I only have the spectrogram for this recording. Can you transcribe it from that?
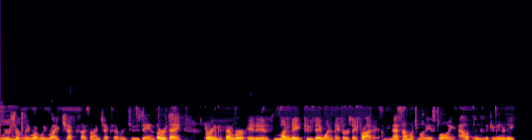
we're mm-hmm. certainly we write checks. I sign checks every Tuesday and Thursday. During December, it is Monday, Tuesday, Wednesday, Thursday, Friday. I mean, that's how much money is flowing out into the community.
